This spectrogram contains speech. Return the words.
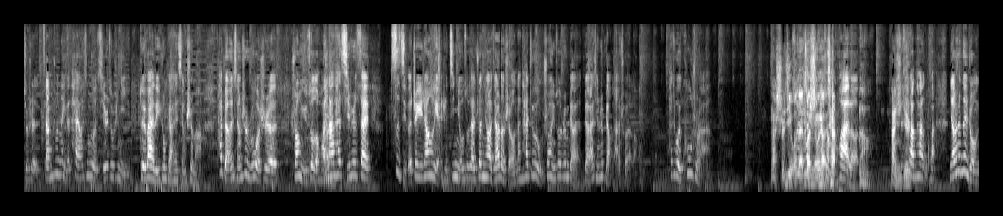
就是咱们说那个太阳星座，其实就是你对外的一种表现形式嘛。他表现形式如果是双鱼座的话，那他其实，在自己的这一张脸是金牛座在钻牛角尖儿的时候，那他就用双鱼座这种表表达形式表达出来了，他就会哭出来。那实际我在钻牛角尖儿，快乐的。那你实际上他很快。你要是那种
